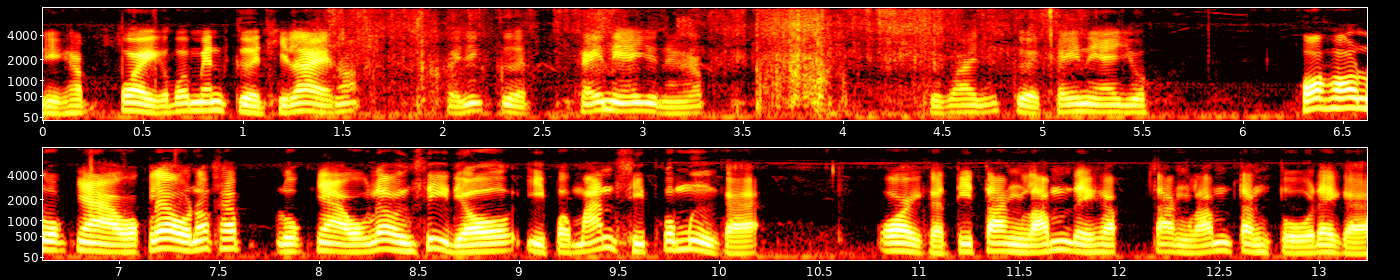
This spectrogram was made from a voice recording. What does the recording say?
นี่ครับปล่อยกับว่าแม่นเกิดทีไรเนาะแต่นี่เกิดไข่เนี้ยอยู่นะครับถือว่ายังเกิดไข่เนี้ยอยู่พอเขาโลกหญ้าออกแล้วนะครับโลกหญ้าออกแล้วอย่างสี่เดี๋ยวอีกประมาณสิบก็มือกะอ้อยกะตีตั้งล้ำได้ครับ ตั้งล้ำตั้งโตได้กะ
